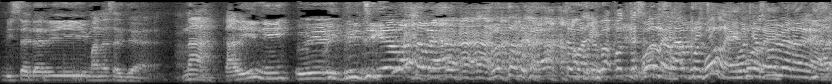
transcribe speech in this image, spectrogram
bisa dari mana saja. Nah, kali ini, wih, bridgingnya mantap ya, mantap ya. Coba, coba, podcast Boleh, boleh, bridging. boleh, podcast boleh. lu gimana ya? Bisa,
